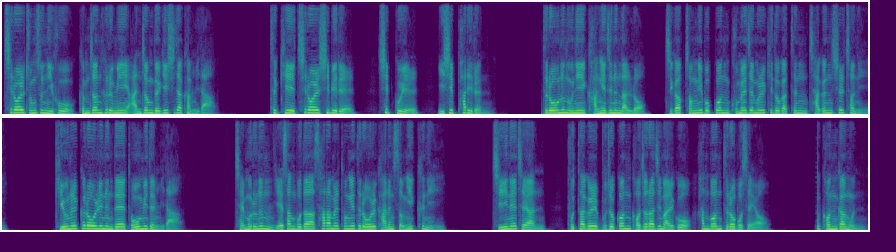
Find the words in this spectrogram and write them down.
7월 중순 이후 금전 흐름이 안정되기 시작합니다. 특히 7월 11일, 19일, 28일은 들어오는 운이 강해지는 날로 지갑 정리복권 구매재물 기도 같은 작은 실천이 기운을 끌어올리는 데 도움이 됩니다. 재물운은 예상보다 사람을 통해 들어올 가능성이 크니 지인의 제안, 부탁을 무조건 거절하지 말고 한번 들어보세요. 건강운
